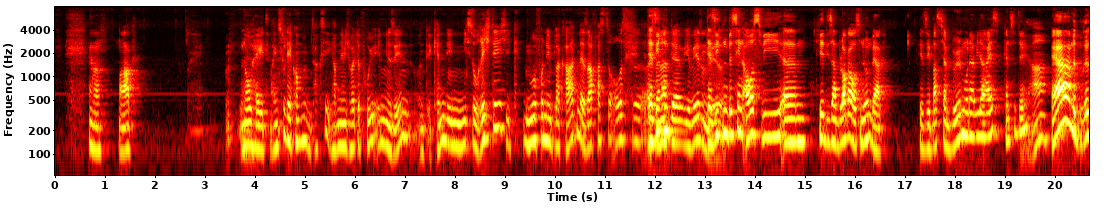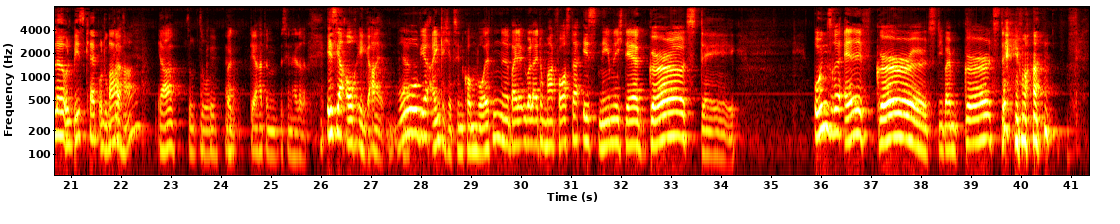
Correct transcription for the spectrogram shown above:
ja, Marc. No hate. Meinst du, der kommt mit dem Taxi? Ich habe nämlich heute früh ihn gesehen und ich kenne den nicht so richtig, ich, nur von den Plakaten. Der sah fast so aus, äh, Der sieht ein- der gewesen Der wäre. sieht ein bisschen aus wie ähm, hier dieser Blogger aus Nürnberg. Hier Sebastian Böhm oder wie der heißt. Kennst du den? Ja, Ja, mit Brille und Basecap und dunkle Bart. Haare? Ja, so. so. Okay, Ja. weil der hatte ein bisschen hellere. Ist ja auch egal. Wo wir eigentlich jetzt hinkommen wollten äh, bei der Überleitung Mark Forster ist nämlich der Girls Day. Unsere elf Girls, die beim Girls Day waren,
